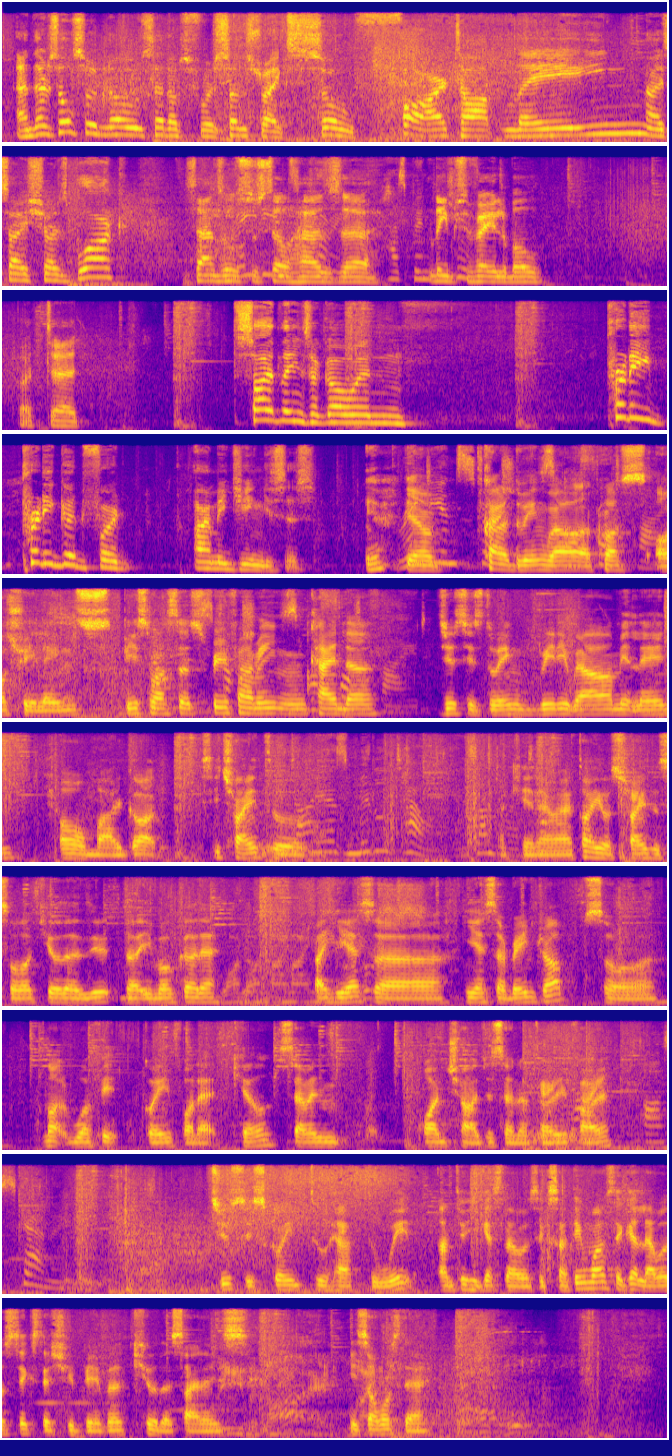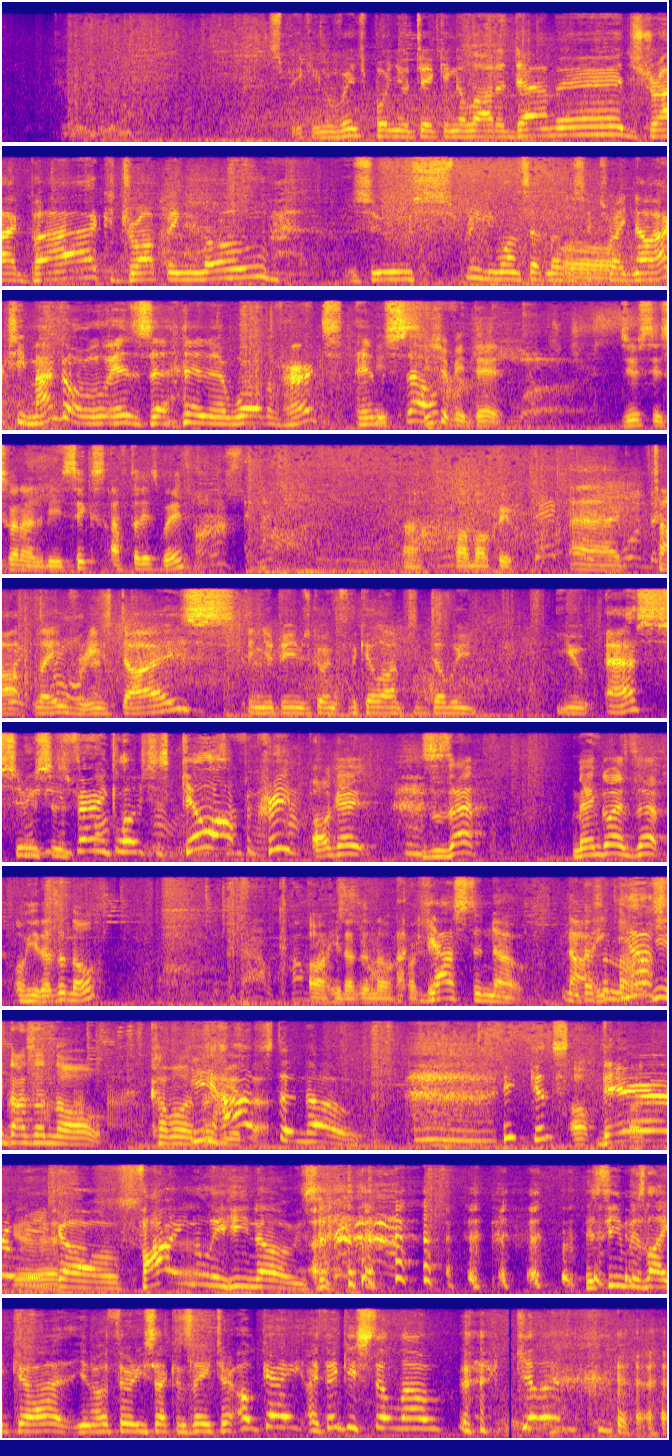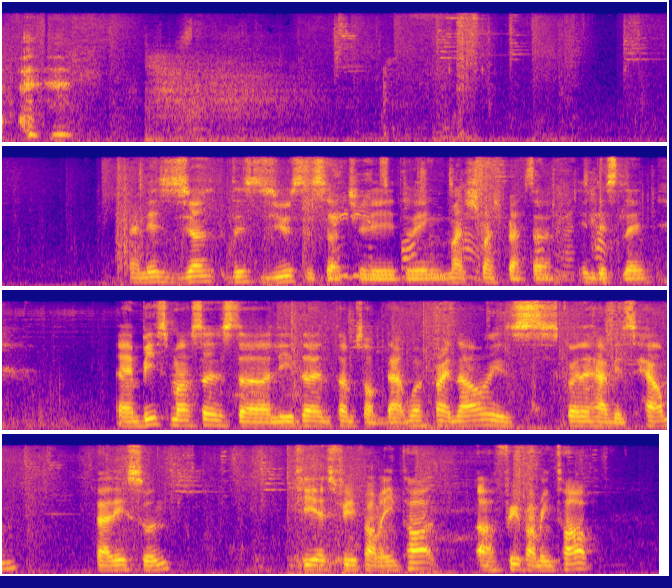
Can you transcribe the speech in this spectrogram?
And there's also no setups for Sunstrike so far. Top lane, nice Ice Shards block. Sands also still has uh, leaps available. But uh, side lanes are going pretty pretty good for Army Geniuses. Yeah, they're kind of doing well across all three lanes. Beastmaster's free farming, kinda. Juice is doing really well mid lane. Oh my god, is he trying to? Okay, now I thought he was trying to solo kill the the invoker there, but he has a he has a raindrop, so not worth it going for that kill. Seven on charges and a Faerie Fire. Juice is going to have to wait until he gets level 6. I think once they get level 6, they should be able to kill the silence. He's almost there. Speaking of which, Ponyo taking a lot of damage. Drag back, dropping low. Zeus really wants that level Oh. 6 right now. Actually, Mango is uh, in a world of hurt He's- himself. he should be dead. Zeus is gonna be 6 after this wave. Ah, one more creep. Uh, top lane, Breeze dies. In your dreams, going for the kill onto WS. Zeus is very close. Just kill off a creep. Okay, Zap! Mango and Zap! Oh, he doesn't know? Oh, he doesn't know. Okay. He has to know. No, he doesn't know. He doesn't know. Come on, He Vegeta. has to know. He can. s- Oh, there okay. we go. Finally, he knows. His team is like, uh, you know, 30 seconds later. Okay, I think he's still low. Kill him. And this just this Zeus is actually doing much much better in this lane. And Beastmaster is the leader in terms of net worth right now. He's going to have his helm fairly soon. TS free farming top, uh, free farming top.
